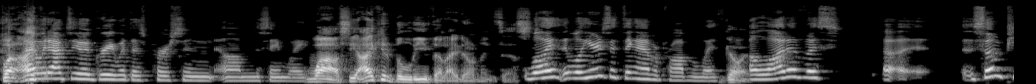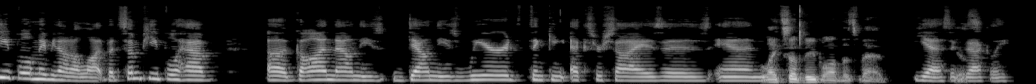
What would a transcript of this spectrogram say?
But I, I, would have to agree with this person um the same way. wow, see, I could believe that I don't exist. Well, I, well, here's the thing I have a problem with. Go ahead. A lot of us, uh, some people, maybe not a lot, but some people have uh, gone down these down these weird thinking exercises and Like some people on this bed. yes, Yes. exactly.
